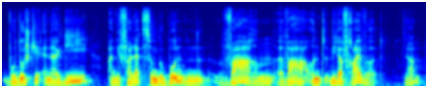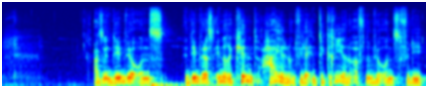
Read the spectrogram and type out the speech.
wodurch die Energie an die Verletzung gebunden waren, äh, war und wieder frei wird. Ja? Also indem wir uns, indem wir das innere Kind heilen und wieder integrieren, öffnen wir uns für die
